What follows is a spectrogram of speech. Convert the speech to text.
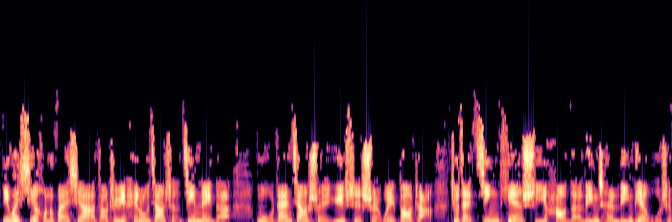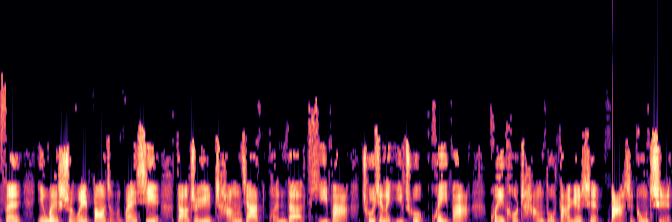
因为泄洪的关系啊，导致于黑龙江省境内的牡丹江水域是水位暴涨。就在今天十一号的凌晨零点五十分，因为水位暴涨的关系，导致于常家屯的堤坝出现了一处溃坝，溃口长度大约是八十公尺，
